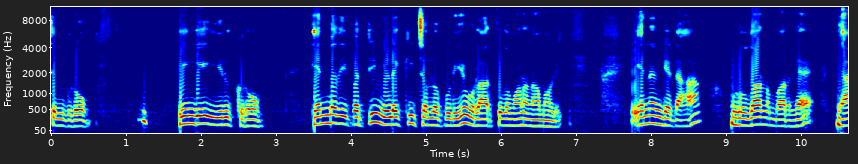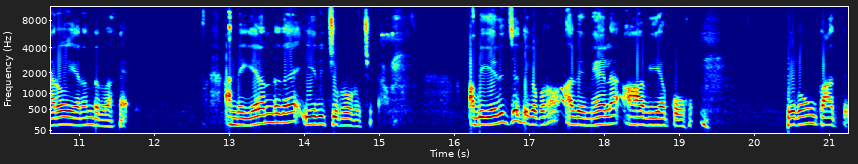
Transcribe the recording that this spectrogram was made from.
செல்கிறோம்? எங்கே இருக்கிறோம்? என்பதை பற்றி விளக்கி சொல்லக்கூடிய ஒரு அற்புதமான நாமாவளி என்னன்னு கேட்டால் ஒரு உதாரணம் பாருங்கள் யாரோ இறந்துடுறாங்க. அந்த இறந்ததை எரிச்சுடுறோன்னு வச்சுக்கோங்க. அப்படி எரிச்சதுக்கப்புறம் அது மேலே ஆவியாக போகும். வெறும் காற்று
